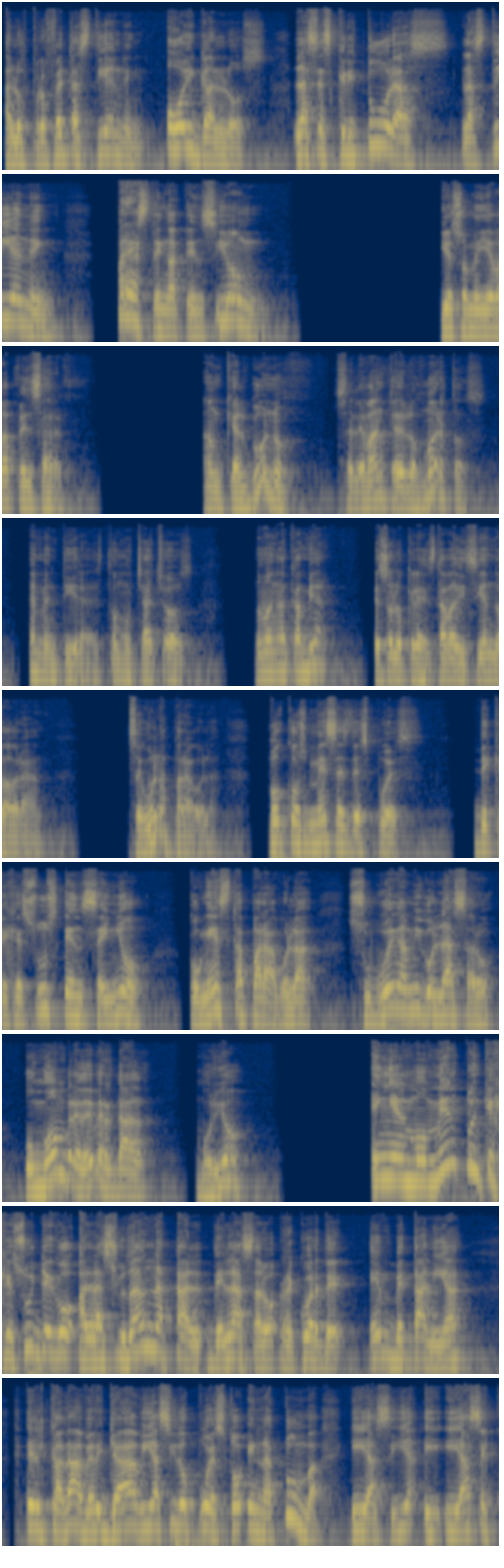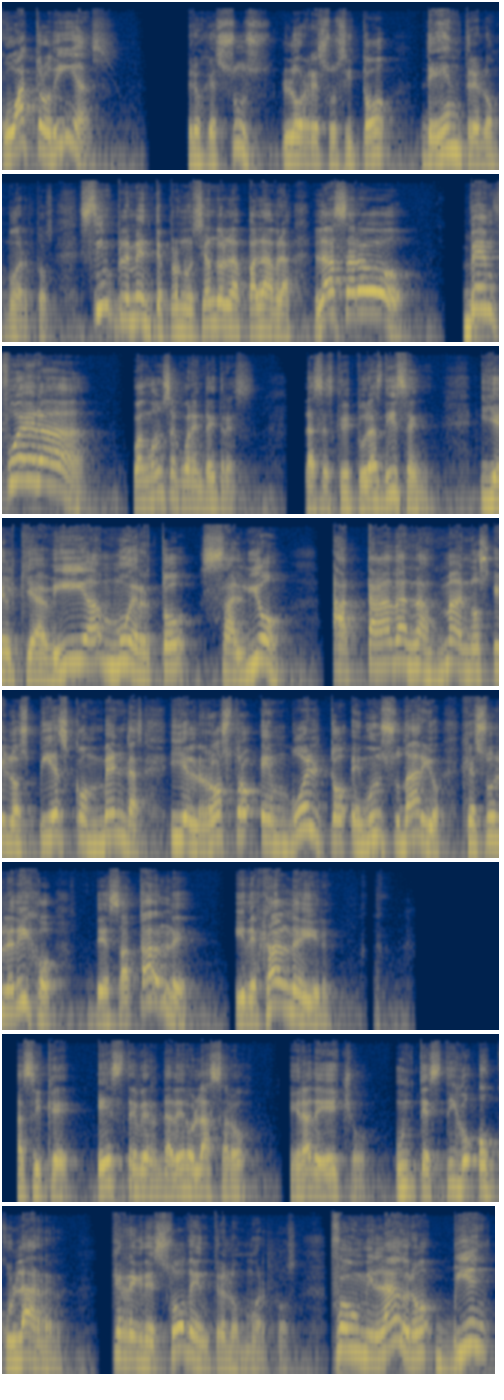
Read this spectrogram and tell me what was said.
a los profetas tienen, óiganlos. Las escrituras las tienen, presten atención. Y eso me lleva a pensar, aunque alguno se levante de los muertos, es mentira, estos muchachos no van a cambiar. Eso es lo que les estaba diciendo Abraham. Según la parábola, pocos meses después de que Jesús enseñó con esta parábola, su buen amigo Lázaro un hombre de verdad, murió. En el momento en que Jesús llegó a la ciudad natal de Lázaro, recuerde, en Betania, el cadáver ya había sido puesto en la tumba y, hacía, y, hace cuatro días. Pero Jesús lo resucitó de entre los muertos, simplemente pronunciando la palabra, Lázaro, ven fuera. Juan 11:43. Las escrituras dicen, y el que había muerto salió atadas las manos y los pies con vendas y el rostro envuelto en un sudario. Jesús le dijo, desatadle y dejadle ir. Así que este verdadero Lázaro era de hecho un testigo ocular que regresó de entre los muertos. Fue un milagro bien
